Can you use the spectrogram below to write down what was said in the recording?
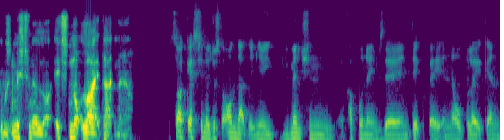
It was missing a lot. It's not like that now. So I guess you know, just on that, then you you mentioned a couple of names there, in Dick Bate and Noel Blake, and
